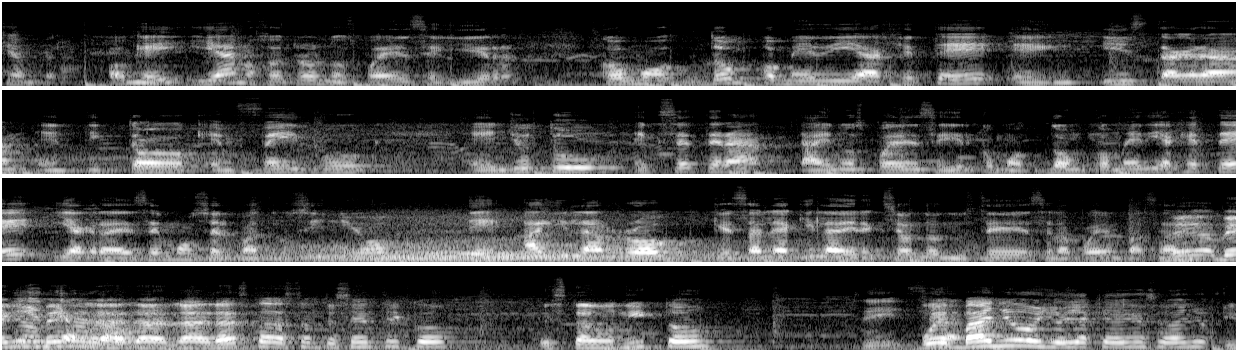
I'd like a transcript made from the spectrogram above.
Campbell. Ok, y a nosotros nos pueden seguir como Don Comedia GT en Instagram, en TikTok, en Facebook, en YouTube, etcétera. Ahí nos pueden seguir como Don Comedia GT y agradecemos el patrocinio de Águila Rock, que sale aquí la dirección donde ustedes se la pueden pasar. Venga, venga, la, la- la verdad está bastante céntrico, está bonito, Sí, buen la- baño, yo ya quedé en ese baño y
